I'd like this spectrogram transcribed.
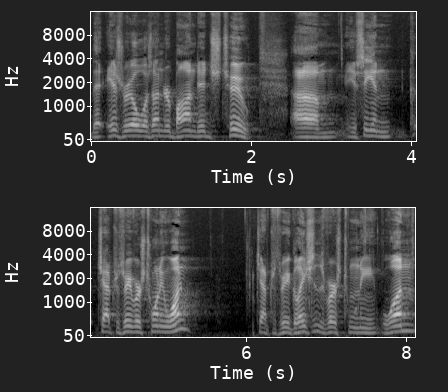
that Israel was under bondage to. Um, you see in chapter 3, verse 21, chapter 3 Galatians, verse 21.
